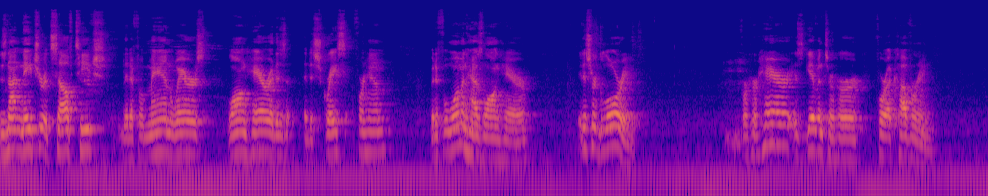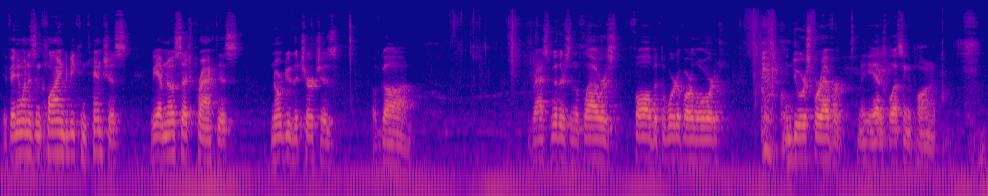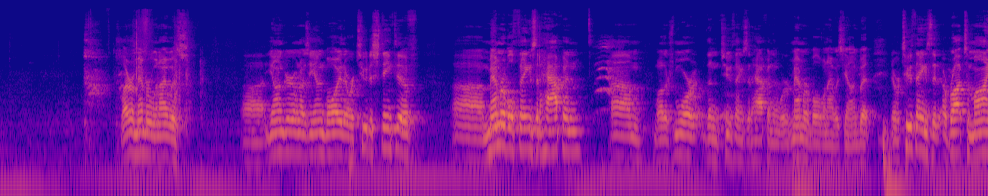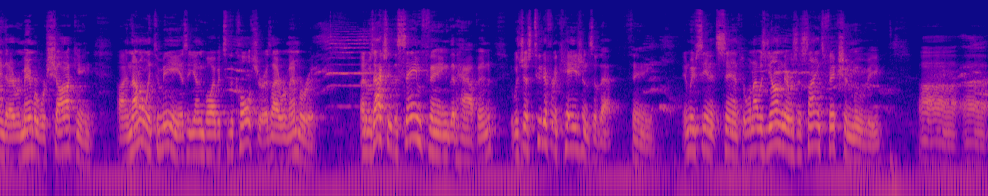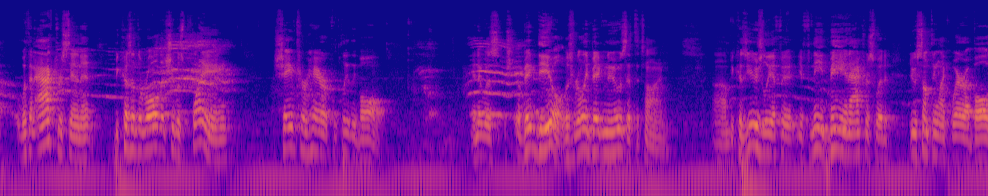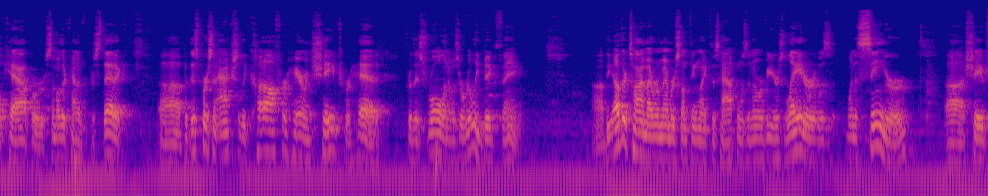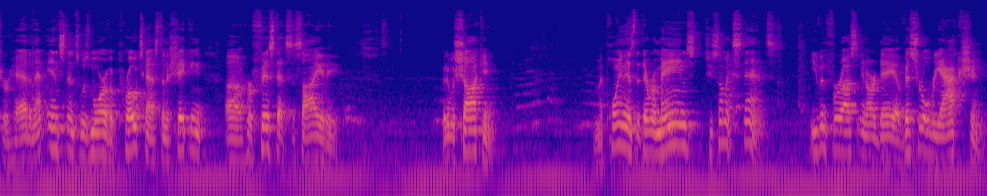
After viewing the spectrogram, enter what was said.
Does not nature itself teach that if a man wears long hair, it is a disgrace for him? But if a woman has long hair, it is her glory. For her hair is given to her for a covering. If anyone is inclined to be contentious, we have no such practice, nor do the churches of God. The grass withers and the flowers fall, but the word of our Lord endures forever. May he add his blessing upon it. Well, I remember when I was uh, younger, when I was a young boy, there were two distinctive, uh, memorable things that happened. Um, well, there's more than two things that happened that were memorable when I was young, but there were two things that are brought to mind that I remember were shocking, uh, and not only to me as a young boy, but to the culture as I remember it. And it was actually the same thing that happened. It was just two different occasions of that thing. And we've seen it since. But when I was young, there was a science fiction movie uh, uh, with an actress in it because of the role that she was playing, shaved her hair completely bald. And it was a big deal. It was really big news at the time. Um, because usually, if, it, if need be, an actress would do something like wear a bald cap or some other kind of prosthetic. Uh, but this person actually cut off her hair and shaved her head for this role, and it was a really big thing. Uh, the other time I remember something like this happened was a number of years later. It was when a singer uh, shaved her head, and that instance was more of a protest and a shaking uh, her fist at society. But it was shocking. My point is that there remains, to some extent, even for us in our day, a visceral reaction,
